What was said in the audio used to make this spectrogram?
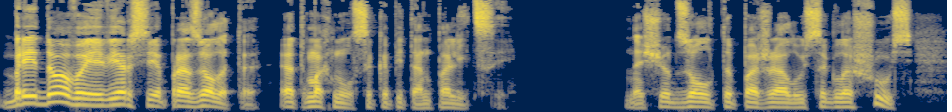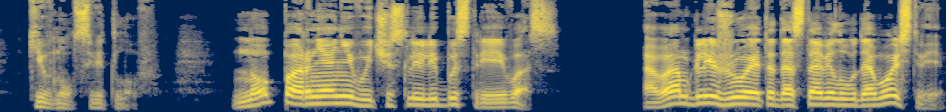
Бредовая версия про золото, отмахнулся капитан полиции. Насчет золота, пожалуй, соглашусь, кивнул Светлов. Но парни они вычислили быстрее вас. А вам, гляжу, это доставило удовольствие?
